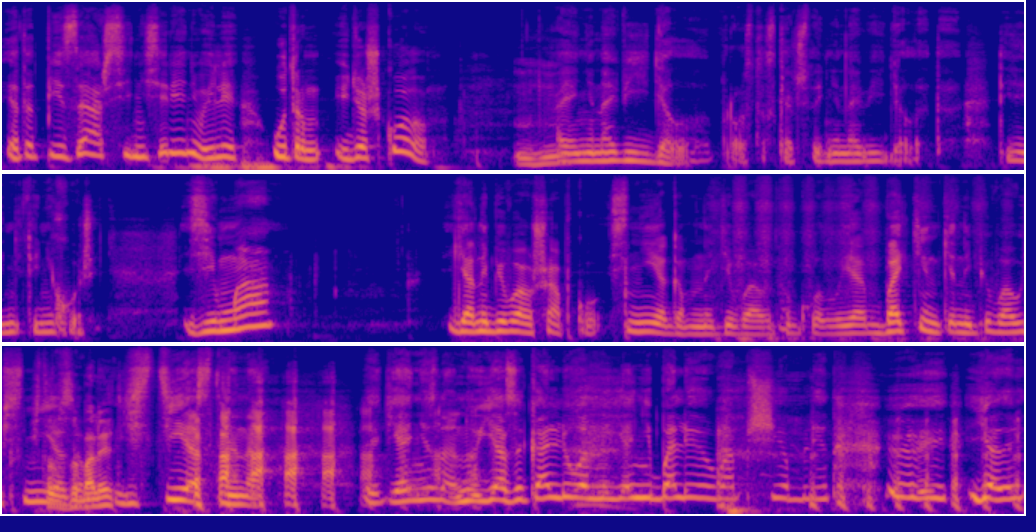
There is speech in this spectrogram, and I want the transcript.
этот пейзаж сине-сиреневый, или утром идешь в школу, а я ненавидел, просто сказать, что ненавидел это. Ты, не- ты не хочешь. Зима, я набиваю шапку, снегом надеваю на голову, я ботинки набиваю снегом. заболеть? Естественно. Я не знаю, ну я закаленный, я не болею вообще, блин. Э, Я,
